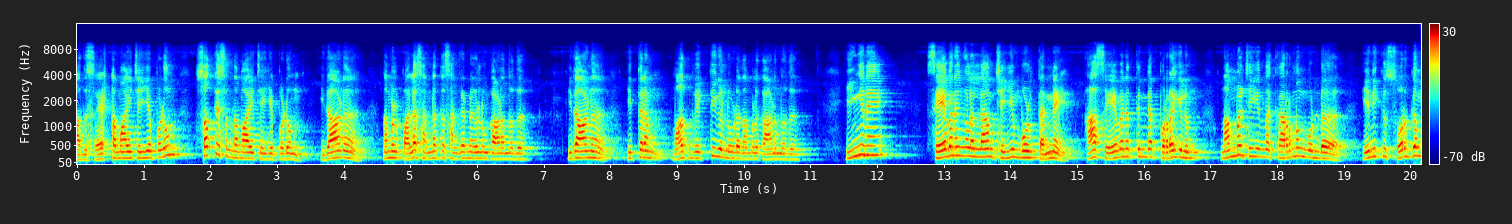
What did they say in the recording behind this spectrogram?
അത് ശ്രേഷ്ഠമായി ചെയ്യപ്പെടും സത്യസന്ധമായി ചെയ്യപ്പെടും. ഇതാണ് നമ്മൾ പല സന്നദ്ധ സംഘടനകളിലും കാണുന്നത്. ഇതാണ് ഇത്തരം മഹത് വ്യക്തികളിലൂടെ നമ്മൾ കാണുന്നത്. ഇങ്ങനെ സേവനങ്ങളെല്ലാം ചെയ്യുമ്പോൾ തന്നെ ആ സേവനത്തിന്റെ പുറകിലും നമ്മൾ ചെയ്യുന്ന കർമ്മം കൊണ്ട് എനിക്ക് സ്വർഗം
